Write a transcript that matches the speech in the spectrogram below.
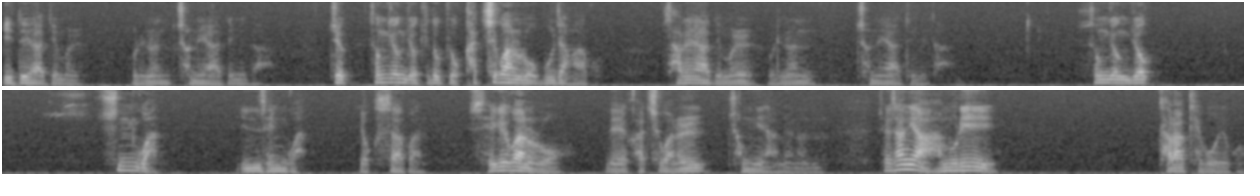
믿어야 됨을 우리는 전해야 됩니다. 즉 성경적 기독교 가치관으로 무장하고 살아야 됨을 우리는 전해야 됩니다. 성경적 신관, 인생관, 역사관, 세계관으로 내 가치관을 정리하면은 세상이 아무리 타락해 보이고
